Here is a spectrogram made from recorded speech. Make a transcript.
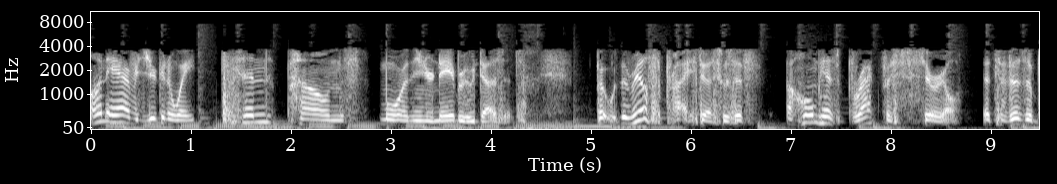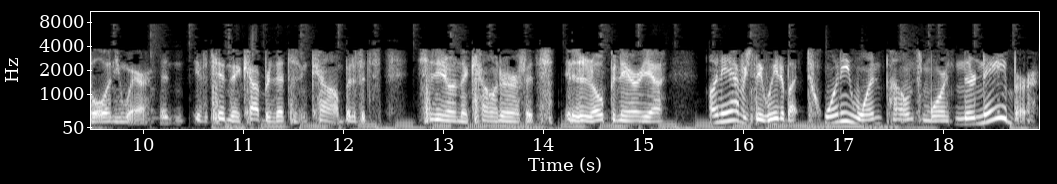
on average you're going to weigh 10 pounds more than your neighbor who doesn't. But the real surprise to us was if a home has breakfast cereal that's visible anywhere, if it's hidden in the cupboard, that doesn't count. But if it's sitting on the counter, if it's in an open area, on average they weighed about 21 pounds more than their neighbor.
